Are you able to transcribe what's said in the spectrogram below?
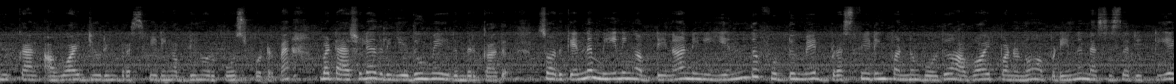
you can avoid during breast feeding அப்படின்னு ஒரு போஸ்ட் போட்டிருப்பேன். பட் ஆக்சுவலி அதில் எதுவுமே இருந்திருக்காது. ஸோ அதுக்கு என்ன மீனிங் அப்படின்னா நீங்கள் எந்த ஃபுட்டுமே பிரஸ்ட் ஃபீடிங் பண்ணும்போது அவாய்ட் பண்ணணும் அப்படின்னு நெசசரிட்டியே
